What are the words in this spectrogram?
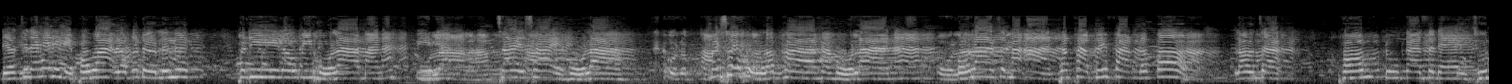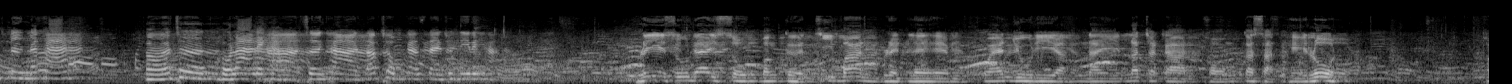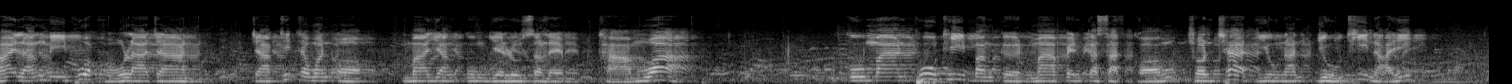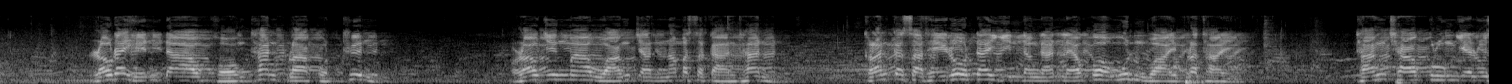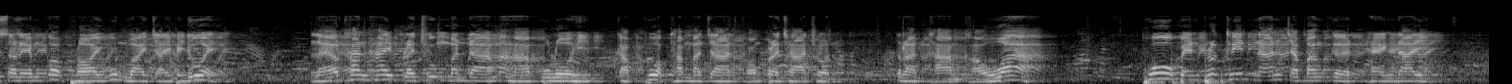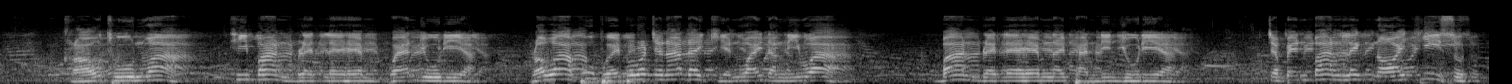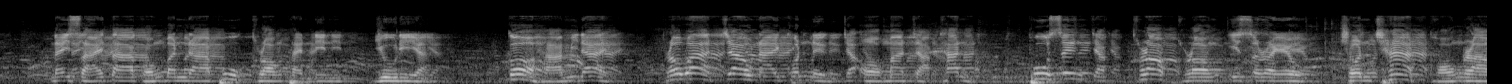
เดี๋ยวจะได้ให้เด็กๆเพราะว่าเราก็เดินเรื่อยๆพอดีเรามีโหรามานะปีเนี้ยโหราเหรอคะ ใช่ใช่โหรา โหระพา ไม่ใช่โหระพาค่ะโหรานะคะโหโหราราจะมาอ่านพระคำให้ฟังแล้วก็ค่ะ เราจะพร้อมดูการแสดงอีกชุดหนึ่งนะคะ ขอเชิญโหราเลยค่ะ ค่ะเชิญค่ะ รับชมการแสดงชุดนี้เลยค่ะ พระเยซูได้ทรงบังเกิดที่บ้านเบรตเลเฮมแคว้นยูเดียในรัชกาลของกษัตริย์เฮโรด ภายหลังมีพวกโหราจารย์ จากทิศตะวันออกมายังกรุงเยรูซาเล็มถามว่า กุมารผู้ที่บังเกิดมาเป็นกษัตริย์ของชนชาติยิวนั้นอยู่ที่ไหน เราได้เห็นดาวของท่านปรากฏขึ้น เราจึงมาหวังจะนมัสการท่าน ครั้นกษัตริย์เฮโรดได้ยินดังนั้นแล้วก็วุ่นวายพระไทย ทั้งชาวกรุงเยรูซาเล็มก็พลอยวุ่นวายใจไปด้วย แล้วท่านให้ประชุมบรรดามหาปุโรหิตกับพวกธรรมจารย์ของประชาชน ตรัสถามเขาว่า ผู้เป็นพระคริสต์นั้นจะบังเกิดแห่งใด เขาทูลว่าที่บ้านเบรตเลเฮมแคว้นยูเดีย เพราะว่าผู้เผยพระวจนะได้เขียนไว้ดังนี้ว่า บ้านเบรตเลเฮมในแผ่นดินยูเดีย จะเป็นบ้านเล็กน้อยที่สุดในสายตาของบรรดาผู้ครองแผ่นดินยูเดีย ก็หาไม่ได้ เพราะว่าเจ้านายคนหนึ่งจะออกมาจากท่าน ผู้ซึ่งจะครอบครองอิสราเอลชนชาติของเรา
